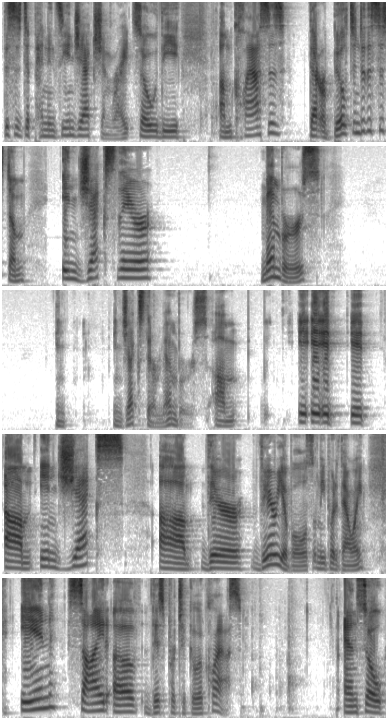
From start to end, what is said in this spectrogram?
this is dependency injection, right? So the um, classes that are built into the system injects their members, in, injects their members. Um, it it, it um, injects uh, their variables, let me put it that way, inside of this particular class. And so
